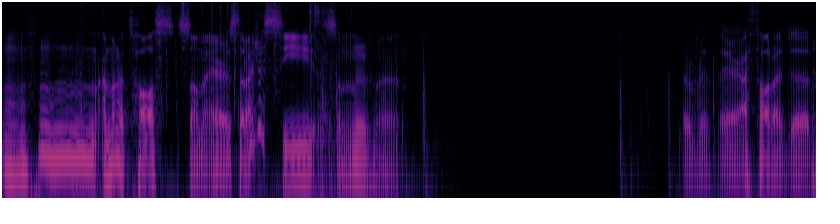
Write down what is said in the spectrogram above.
Mm -hmm. I'm gonna toss some arrows. Did I just see some movement? Over there. I thought I did.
